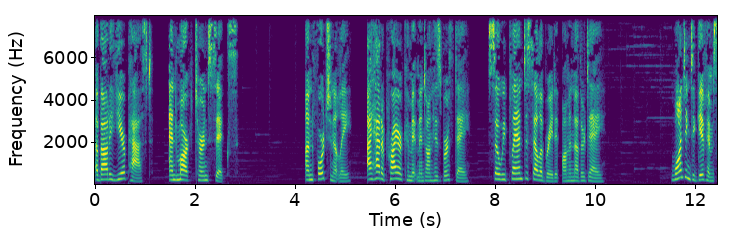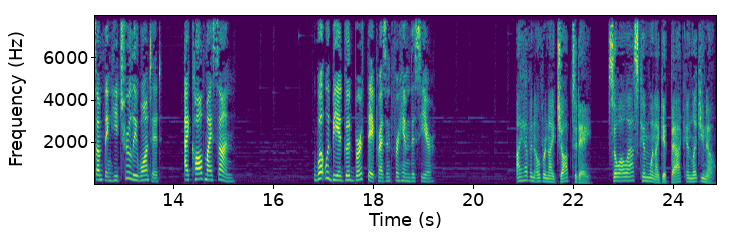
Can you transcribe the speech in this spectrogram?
About a year passed, and Mark turned six. Unfortunately, I had a prior commitment on his birthday, so we planned to celebrate it on another day. Wanting to give him something he truly wanted, I called my son. What would be a good birthday present for him this year? I have an overnight job today, so I'll ask him when I get back and let you know.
